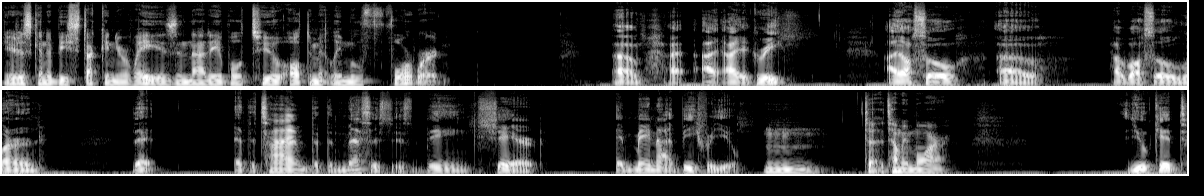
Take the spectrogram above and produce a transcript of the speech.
you're just going to be stuck in your ways and not able to ultimately move forward. Um, I, I, I, agree. I also uh, have also learned that at the time that the message is being shared, it may not be for you. Mm. T- tell me more. You could,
